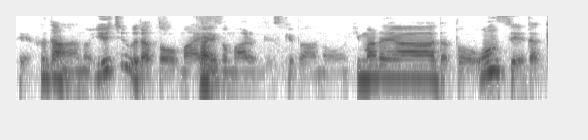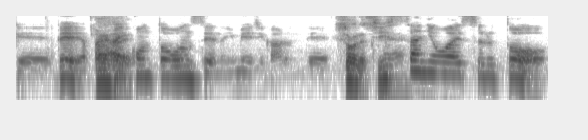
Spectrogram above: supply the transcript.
で普段あの YouTube だとまはいあ映像もあるんですけど、あのヒマラヤだと音声だけでやっぱりはいはい。アイコンと音声のイメージがあるんで、そうですね。実際にお会いすると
